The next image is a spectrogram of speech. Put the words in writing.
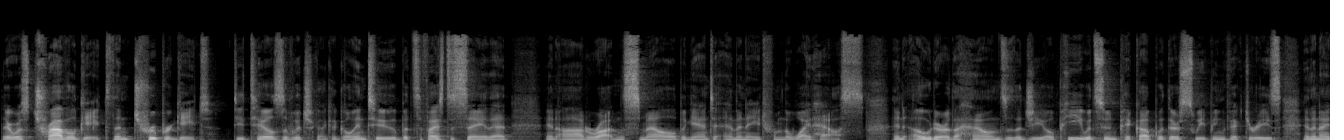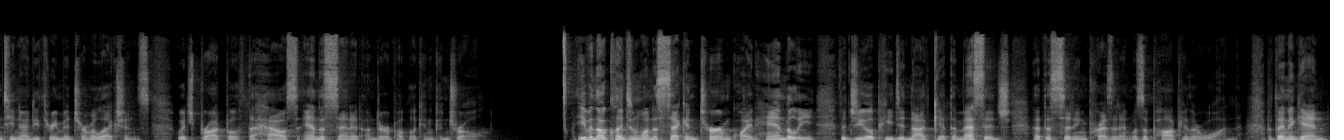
There was Travelgate, then Troopergate, details of which I could go into, but suffice to say that an odd, rotten smell began to emanate from the White House, an odor the hounds of the GOP would soon pick up with their sweeping victories in the 1993 midterm elections, which brought both the House and the Senate under Republican control. Even though Clinton won a second term quite handily, the GOP did not get the message that the sitting president was a popular one. But then again,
